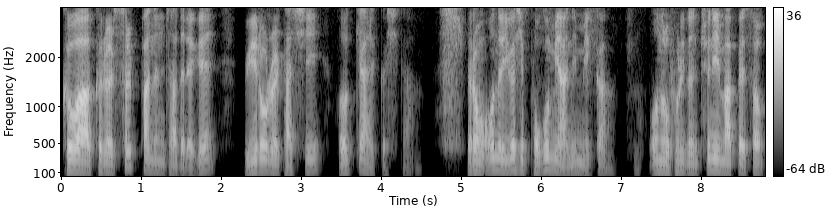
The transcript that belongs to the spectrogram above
그와 그를 슬퍼하는 자들에게 위로를 다시 얻게 할 것이다. 여러분 오늘 이것이 복음이 아닙니까? 오늘 우리는 주님 앞에서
